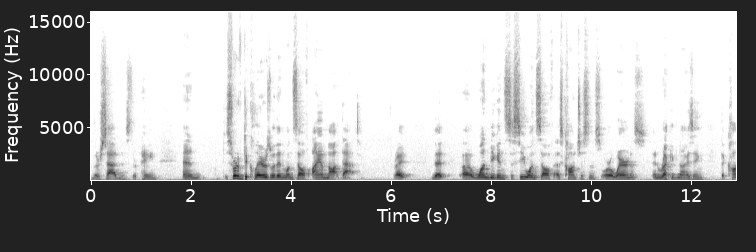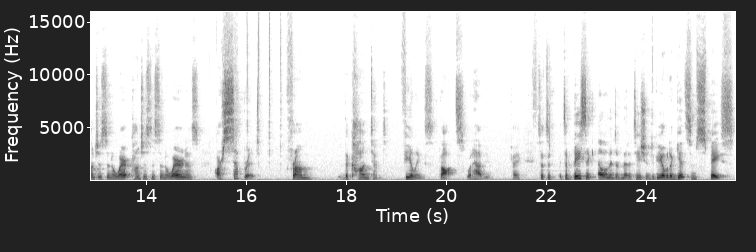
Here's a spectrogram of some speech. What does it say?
their sadness, their pain, and sort of declares within oneself, I am not that. Right? That uh, one begins to see oneself as consciousness or awareness and recognizing that conscious and aware, consciousness and awareness are separate from the content, feelings, thoughts, what have you. Okay? So it's a, it's a basic element of meditation to be able to get some space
